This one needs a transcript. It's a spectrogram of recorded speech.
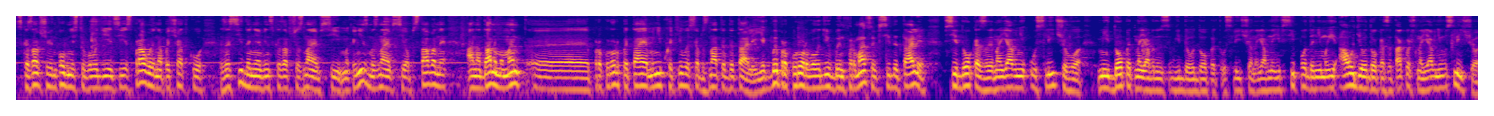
сказав, що він повністю володіє цією справою. На початку засідання він сказав, що знає всі механізми, знає всі обставини. А на даний момент е, прокурор питає: мені б хотілося б знати деталі. Якби прокурор володів би інформацією, всі деталі, всі докази наявні у слідчого, мій допит наявний, відеодопит у слідчого наявний, і всі подані мої аудіодокази також наявні у слідчого.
